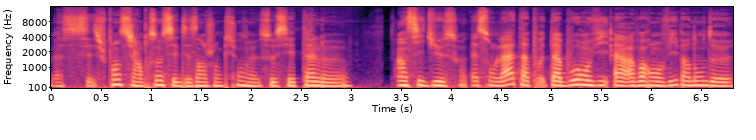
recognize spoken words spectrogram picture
bah, je pense, j'ai l'impression que c'est des injonctions euh, sociétales euh, insidieuses. Elles sont là, t'as t'as beau envie, avoir envie pardon, de,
